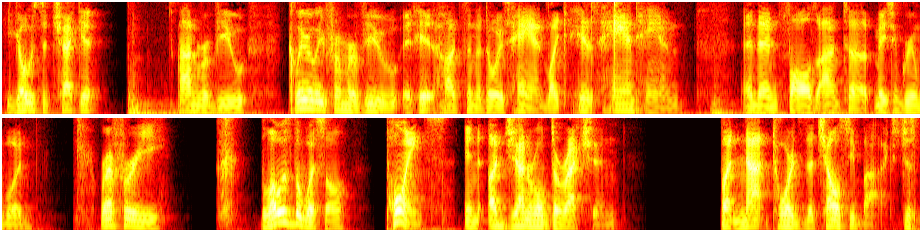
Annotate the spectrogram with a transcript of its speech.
He goes to check it on review. Clearly, from review, it hit Hudson Odoi's hand, like his hand, hand, and then falls onto Mason Greenwood. Referee blows the whistle, points in a general direction, but not towards the Chelsea box. Just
